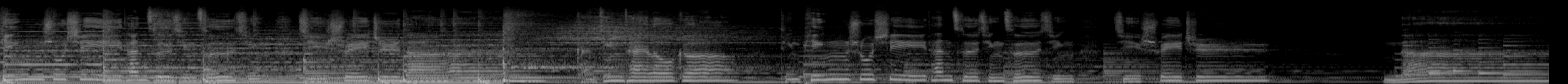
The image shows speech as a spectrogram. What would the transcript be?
评书戏谈，此情此景，积水之南。看亭台楼阁，听评书戏谈，此情此景，积水之。难。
